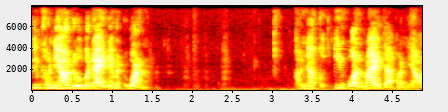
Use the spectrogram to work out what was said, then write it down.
กินข้าวเหนียวดูบดได้ได้มันอ้วนข้าวเหนียวกินอ้วนไว้จ้ะข้าวเหนียว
